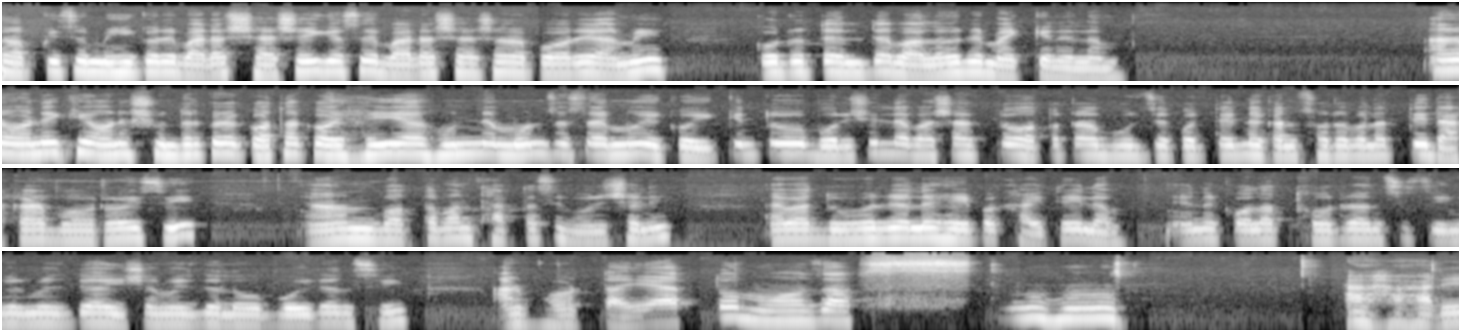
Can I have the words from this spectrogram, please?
সব কিছু মিহি করে বাড়ার শেষ হয়ে গেছে। বাড়া শেষ হওয়ার পরে আমি কোটো তেলটা ভালো করে মাইকে নিলাম। আর অনেকে অনেক সুন্দর করে কথা কয় হেয়া হুন্নে মন চাষায় মুই কই। কিন্তু বরিশাল্লা ভাষা তো অতটা বুঝতে করতেই না, কারণ ছোটোবেলাতেই ঢাকার বড় হয়েছি। এখন বর্তমান থাকতেছি বরিশালি এবার দুপুর গেলে সেই পর খাইতে এলাম। এনে কলার থোর রাঁধছি, চিংড়ি মাছ দেওয়া ইসা মাছ দিয়ে বই রাঁধছি আর ভর্তা। এত মজা। হুম আহা রে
